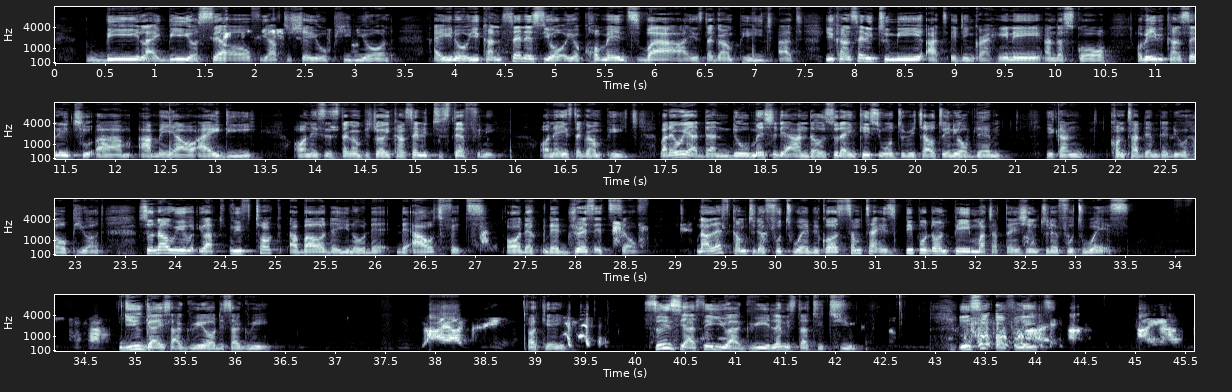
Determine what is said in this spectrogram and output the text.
be like be yourself. You have to share your opinion. And you know, you can send us your, your comments via our Instagram page at you can send it to me at edinkrahene underscore or maybe you can send it to um Amaya or ID on his Instagram picture. you can send it to Stephanie on their Instagram page. By the way done, they'll mention their handles so that in case you want to reach out to any of them, you can contact them then they will help you out. So now we we we've talked about the you know the the outfits or the, the dress itself. Now let's come to the footwear because sometimes people don't pay much attention to the footwears. Do you guys agree or disagree? I agree. okay. Since you are saying you agree let me start with you. You see of late I, I,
